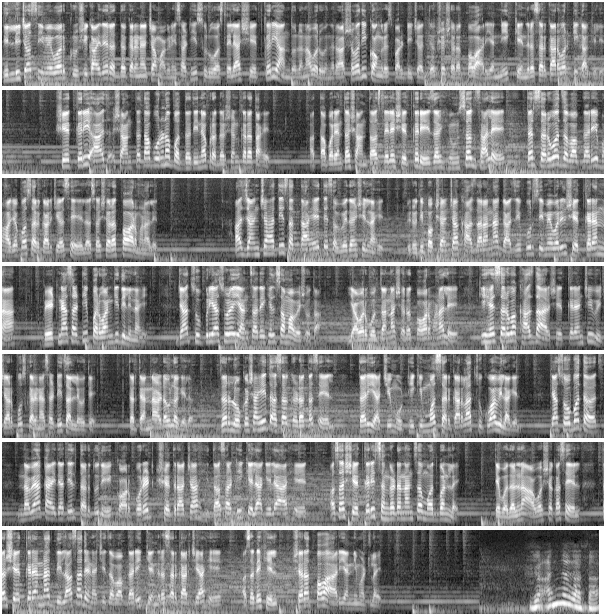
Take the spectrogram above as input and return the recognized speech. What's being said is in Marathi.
दिल्लीच्या सीमेवर कृषी कायदे रद्द करण्याच्या मागणीसाठी सुरू असलेल्या शेतकरी आंदोलनावरून राष्ट्रवादी काँग्रेस पार्टीचे अध्यक्ष शरद पवार यांनी केंद्र सरकारवर टीका केली. शेतकरी आज शांततापूर्ण पद्धतीनं प्रदर्शन करत आहेत. आतापर्यंत शांत असलेले शेतकरी जर हिंसक झाले तर सर्व जबाबदारी भाजप सरकारची असेल असं शरद पवार म्हणाले. आज ज्यांच्या हाती सत्ता आहे ते संवेदनशील नाहीत. विरोधी पक्षांच्या खासदारांना गाझीपूर सीमेवरील शेतकऱ्यांना भेटण्यासाठी परवानगी दिली नाही. ज्यात सुप्रिया सुळे यांचा देखील समावेश होता. यावर बोलताना शरद पवार म्हणाले की हे सर्व खासदार शेतकऱ्यांची विचारपूस करण्यासाठी चालले होते. तर त्यांना अडवलं गेलं. जर लोकशाहीत असं घडत असेल तर याची मोठी किंमत सरकारला चुकवावी लागेल. त्यासोबतच नव्या कायद्यातील तरतुदी कॉर्पोरेट क्षेत्राच्या हितासाठी केल्या गेल्या आहेत असं शेतकरी संघटनांचं मत बनलंय. ते बदलणं आवश्यक असेल तर शेतकऱ्यांना दिलासा देण्याची जबाबदारी केंद्र सरकारची आहे असं देखील शरद पवार यांनी म्हटलंय. जो अन्नदाता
